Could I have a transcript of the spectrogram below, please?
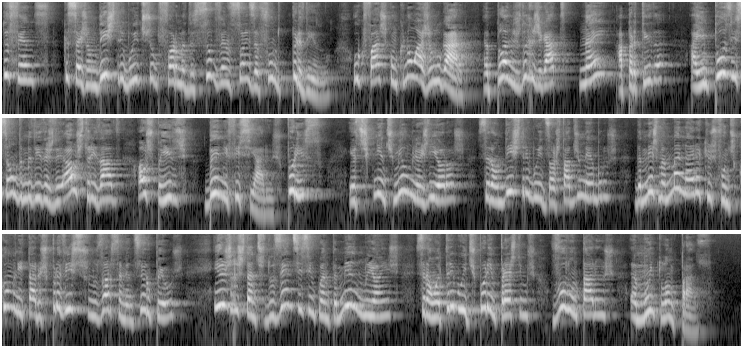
defende-se que sejam distribuídos sob forma de subvenções a fundo perdido, o que faz com que não haja lugar a planos de resgate nem, à partida, à imposição de medidas de austeridade aos países beneficiários. Por isso, esses 500 mil milhões de euros serão distribuídos aos Estados-membros da mesma maneira que os fundos comunitários previstos nos orçamentos europeus e os restantes 250 mil milhões serão atribuídos por empréstimos voluntários a muito longo prazo.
